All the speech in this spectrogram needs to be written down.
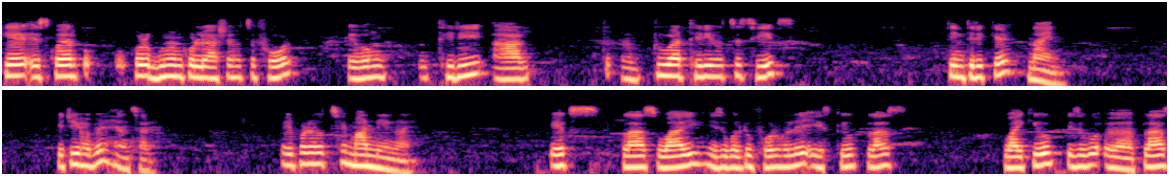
কে স্কোয়ার গুণন করলে আসে হচ্ছে ফোর এবং থ্রি আর টু আর থ্রি হচ্ছে সিক্স তিন তিরিককে নাইন এটি হবে অ্যান্সার এরপরে হচ্ছে মান নির্ণয়। X plus y is equal to four হলে x cube plus y cube is plus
